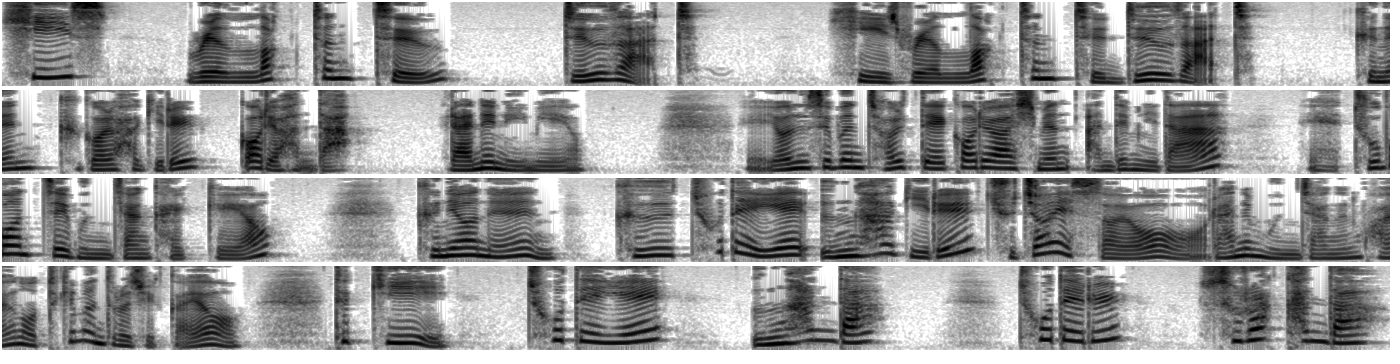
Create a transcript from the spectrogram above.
He's reluctant to do that. He's reluctant to do that. 그는 그걸 하기를 꺼려 한다. 라는 의미예요. 예, 연습은 절대 꺼려 하시면 안 됩니다. 예, 두 번째 문장 갈게요. 그녀는 그 초대에 응하기를 주저했어요. 라는 문장은 과연 어떻게 만들어질까요? 특히 초대에 응한다, 초대를 수락한다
